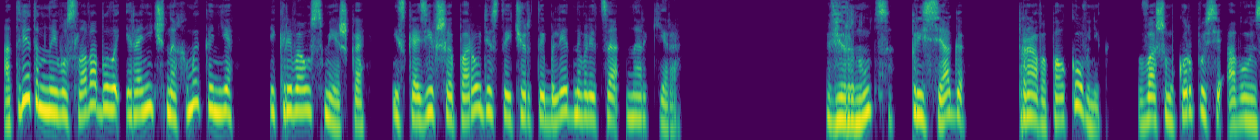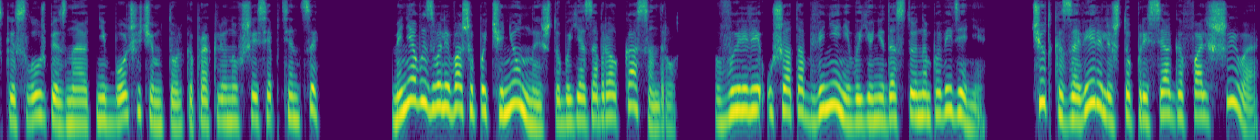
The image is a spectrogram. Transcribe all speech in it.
Ответом на его слова было ироничное хмыканье и кривая усмешка, исказившая породистые черты бледного лица Наркера. «Вернуться? Присяга? Право, полковник. В вашем корпусе о воинской службе знают не больше, чем только проклюнувшиеся птенцы. Меня вызвали ваши подчиненные, чтобы я забрал Кассандру. Вылили ушат обвинений в ее недостойном поведении. Четко заверили, что присяга фальшивая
